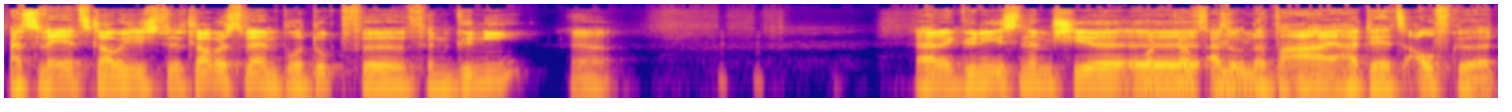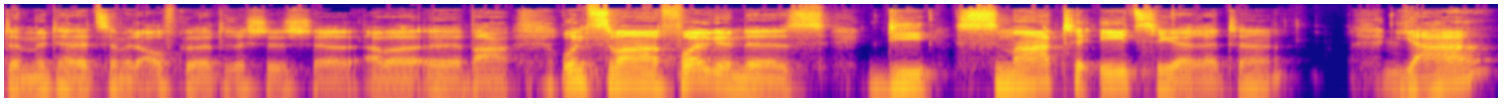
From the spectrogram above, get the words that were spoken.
Das wäre jetzt, glaube ich, ich glaube, das wäre ein Produkt für, für ein Günni, ja. Ja, der Günni ist nämlich hier, äh, also oder war, er hat ja jetzt aufgehört damit, er hat jetzt damit aufgehört, richtig, ja, aber äh, war. Und zwar folgendes, die smarte E-Zigarette. Ja,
